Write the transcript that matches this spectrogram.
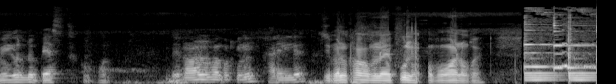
মেৰিগ'ল্ডটো বেষ্ট খুব বেমাৰ পটখিনি খাই থাকিলে যিমান খাওঁ আপোনাৰ একো অপকাৰ নকৰে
